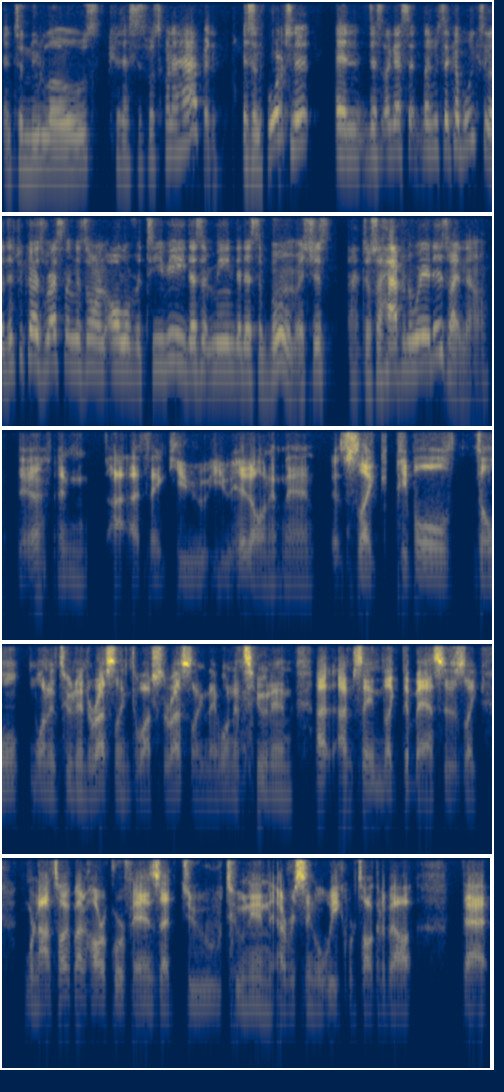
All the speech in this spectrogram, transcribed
into new lows because that's just what's going to happen. It's unfortunate, and just like I said, like we said a couple weeks ago, just because wrestling is on all over TV doesn't mean that it's a boom. It's just just happened the way it is right now. Yeah, and I, think you you hit on it, man. It's like people don't want to tune into wrestling to watch the wrestling. They want to tune in. I, am saying like the masses. Like we're not talking about hardcore fans that do tune in every single week. We're talking about that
